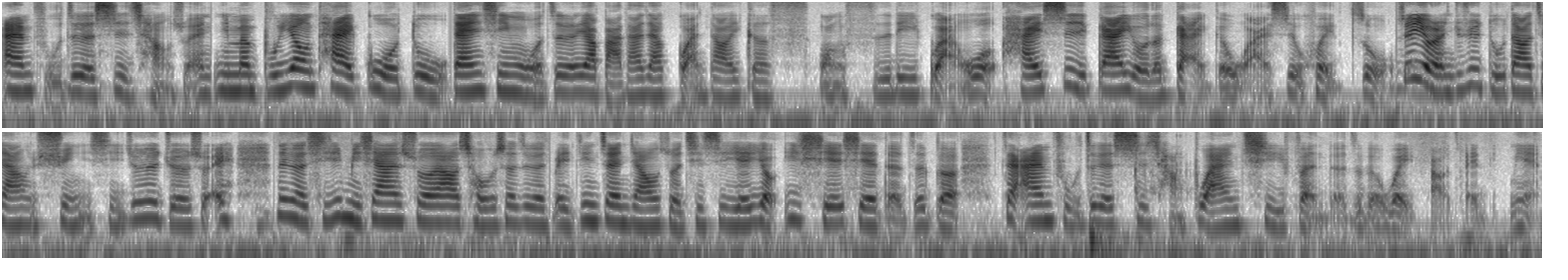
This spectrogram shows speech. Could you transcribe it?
安抚这个市场，说：“哎，你们不用太过度担心，我这个要把大家管到一个死往死里管，我还是该有的改革，我还是会做。”所以有人就去读到这样的讯息，就是觉得说：“哎，那个习近平现在说要筹设这个北京证交所，其实也有一些些的这个在安抚这个市场不安气氛的这个味道在里面。”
